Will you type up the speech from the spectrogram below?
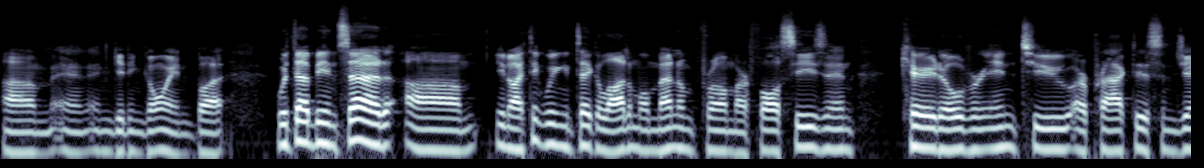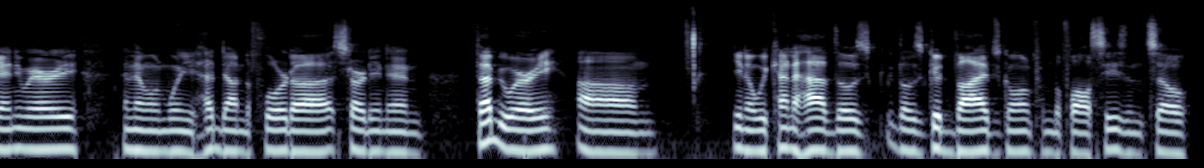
um, and, and getting going. But with that being said, um, you know I think we can take a lot of momentum from our fall season, carry it over into our practice in January, and then when we head down to Florida starting in February, um, you know we kind of have those those good vibes going from the fall season. So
